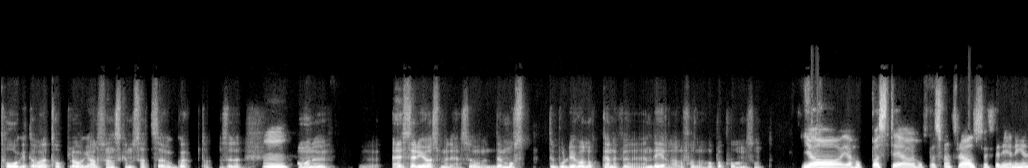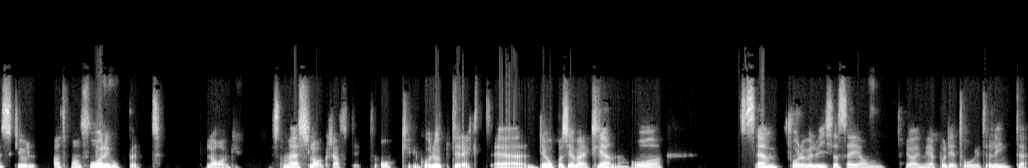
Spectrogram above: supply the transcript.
tåget och vara topplag i allsvenskan och satsa och gå upp då? Alltså, mm. Om man nu är seriös med det så det, måste, det borde ju vara lockande för en del i alla fall att hoppa på något sånt. Ja, jag hoppas det och jag hoppas framför allt för föreningens skull att man får ihop ett lag som är slagkraftigt och går upp direkt. Eh, det hoppas jag verkligen. Och sen får det väl visa sig om jag är med på det tåget eller inte.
